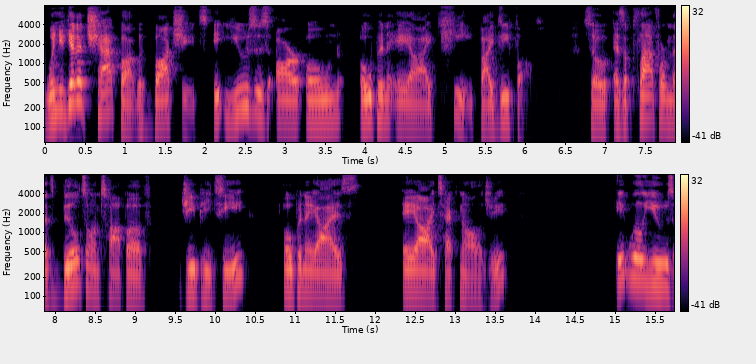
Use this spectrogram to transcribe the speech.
when you get a chatbot with Botsheets, it uses our own OpenAI key by default. So, as a platform that's built on top of GPT, OpenAI's AI technology, it will use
